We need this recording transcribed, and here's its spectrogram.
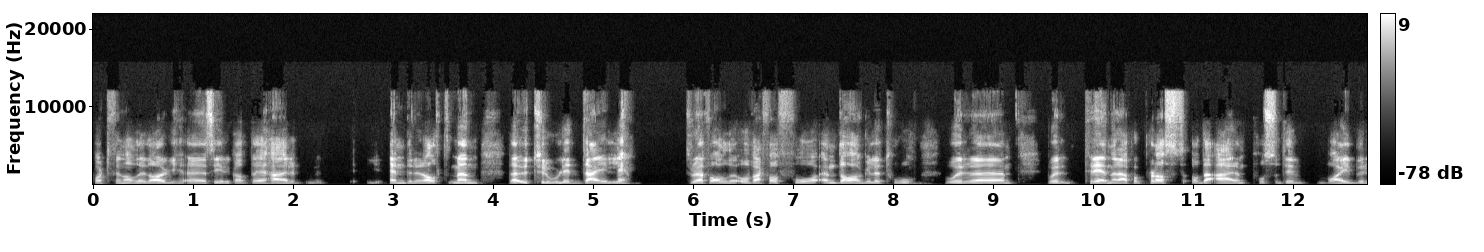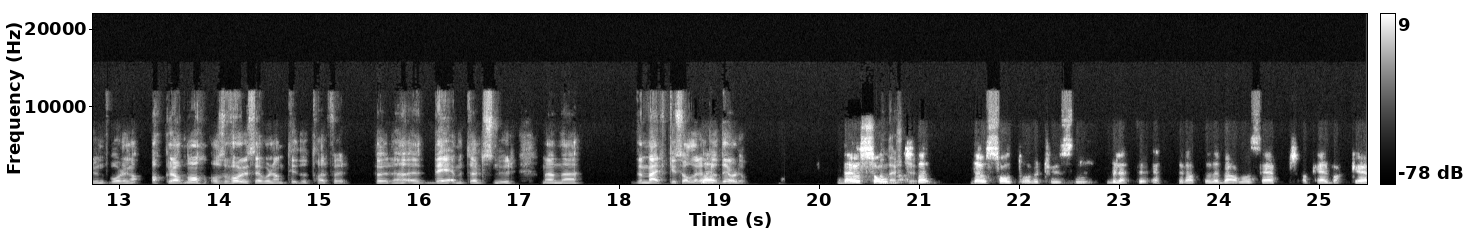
kvartfinale i dag. Jeg sier ikke at det her endrer alt. Men det er utrolig deilig tror jeg for alle, å i hvert fall få en dag eller to hvor, uh, hvor trener er på plass og det er en positiv vibe rundt Vålerenga akkurat nå. Og så får vi se hvor lang tid det tar før, før uh, det eventuelt snur. Men uh, det merkes allerede. Det, det gjør det jo. Det er jo solgt, det, det er jo solgt over 1000 billetter etter at det ble annonsert at Geir Bakke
